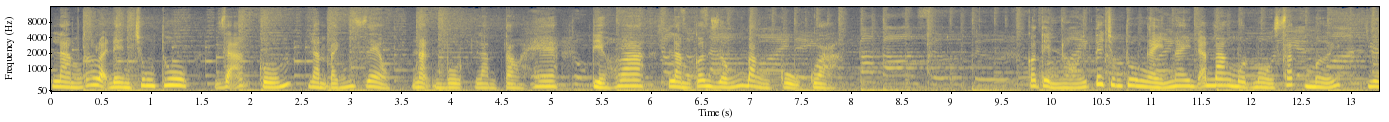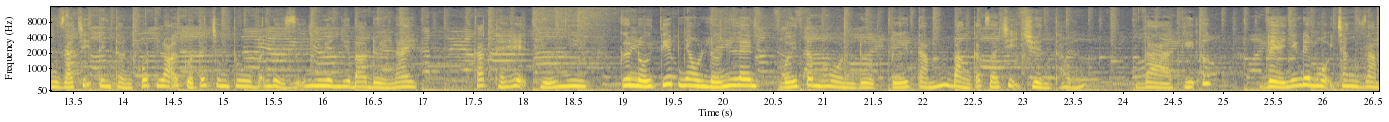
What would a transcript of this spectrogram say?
làm các loại đèn trung thu, giã cốm, làm bánh dẻo, nặn bột, làm tò he, tỉa hoa, làm con giống bằng củ quả. Có thể nói Tết Trung Thu ngày nay đã mang một màu sắc mới nhưng giá trị tinh thần cốt lõi của Tết Trung Thu vẫn được giữ nguyên như bao đời nay. Các thế hệ thiếu nhi cứ nối tiếp nhau lớn lên với tâm hồn được tưới tắm bằng các giá trị truyền thống và ký ức về những đêm hội trăng rằm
